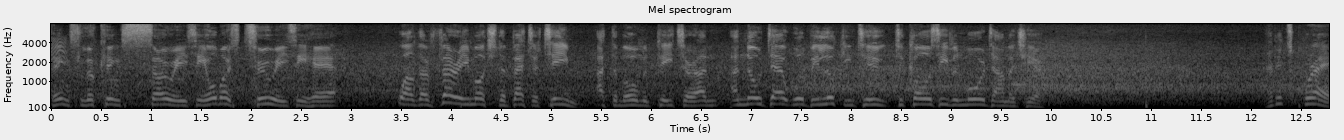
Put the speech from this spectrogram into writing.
Things looking so easy, almost too easy here. Well, they're very much the better team at the moment, Peter, and, and no doubt will be looking to, to cause even more damage here. And it's Gray.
